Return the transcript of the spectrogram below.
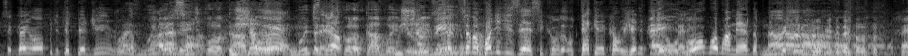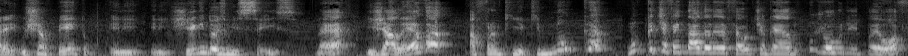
você ganhou, podia ter perdido, o jogo Mas é- muita Olha gente só, colocava, o Champ- muita é, gente o- colocava o o Champ- Reid. Você, não tá? pode dizer assim, que o, o técnico é um gênio que ganhou um jogo ou é uma merda porque Não, perdeu não, o não, jogo, não, entendeu? não, não, não. Pera aí. O Sean Payton, ele, ele chega em 2006, né? E já leva a franquia que nunca, nunca tinha feito nada na NFL, tinha ganhado um jogo de playoff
